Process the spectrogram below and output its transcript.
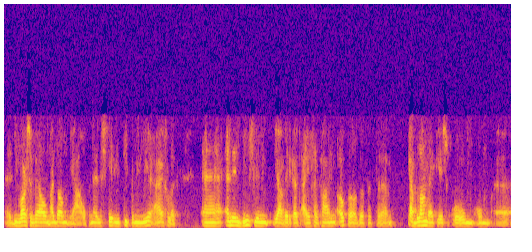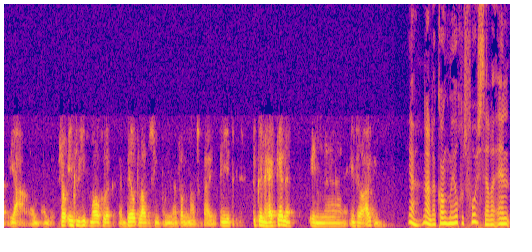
die was er wel, maar dan ja, op een hele stereotype manier eigenlijk. Uh, en in die zin ja, weet ik uit eigen ervaring ook wel dat het uh, ja, belangrijk is om, om, ja, om, om zo inclusief mogelijk beeld te laten zien van, van de maatschappij. En je te, te kunnen herkennen in, in veel uitingen. Ja, nou dat kan ik me heel goed voorstellen. En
